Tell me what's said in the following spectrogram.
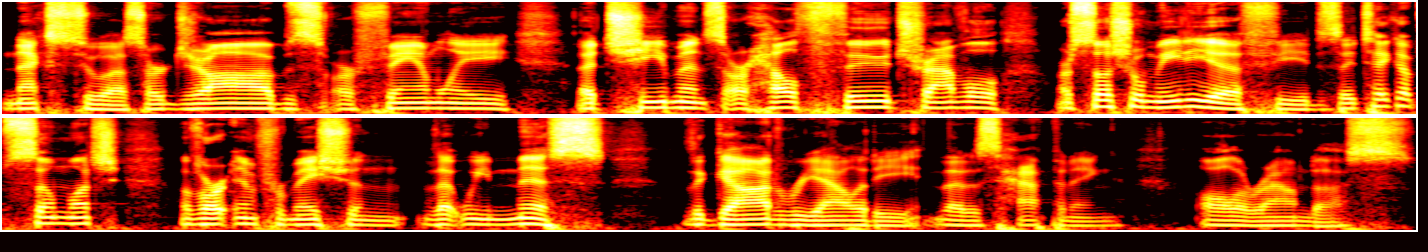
next to us our jobs, our family, achievements, our health, food, travel, our social media feeds. They take up so much of our information that we miss the God reality that is happening all around us.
